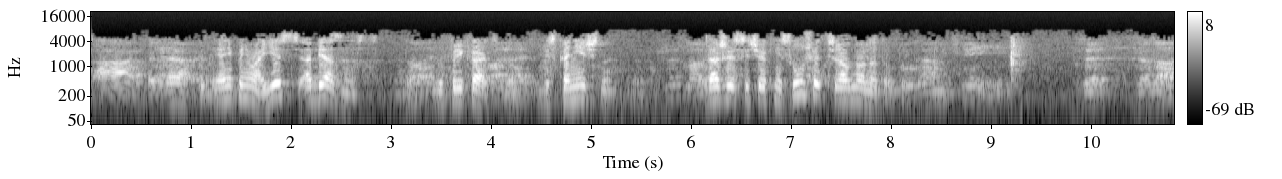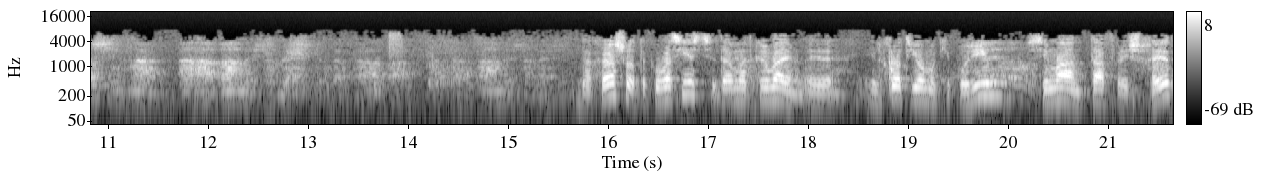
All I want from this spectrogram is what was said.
А когда Я не понимаю. Есть обязанность да, упрекать да, бесконечно. Даже если человек не слушает, все равно надо упрекать. זה זה לא שהאהבה משמשת את האהבה, האהבה משמשת. Да, хорошо. Так у вас есть, да, мы открываем э, Ильхот Йома Кипурим, Симан Тафриш Хет,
